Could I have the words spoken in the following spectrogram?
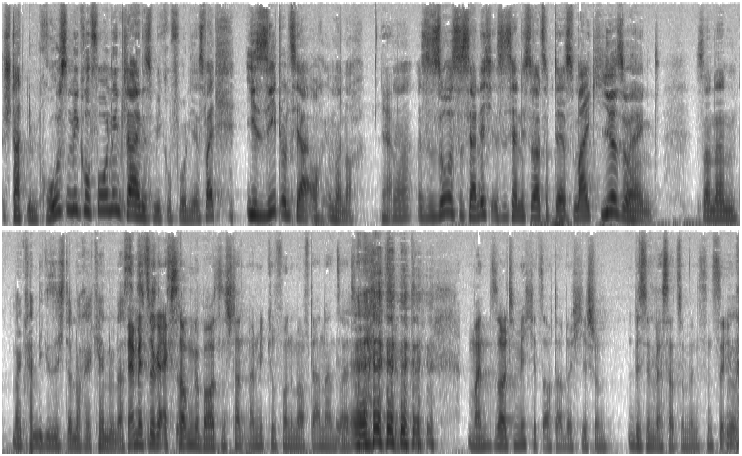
statt einem großen Mikrofon ein kleines Mikrofon hier ist. Weil ihr seht uns ja auch immer noch. Ja. ja. Also so ist es ja nicht. Es ist ja nicht so, als ob der Mike hier so hängt, sondern man kann die Gesichter noch erkennen. Und das Wir haben jetzt sogar extra umgebaut, sonst stand mein Mikrofon immer auf der anderen Seite. man sollte mich jetzt auch dadurch hier schon ein bisschen besser zumindest sehen.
